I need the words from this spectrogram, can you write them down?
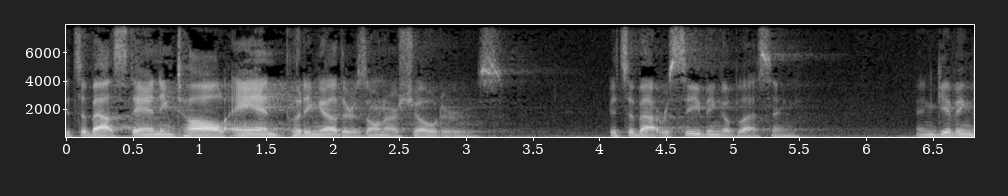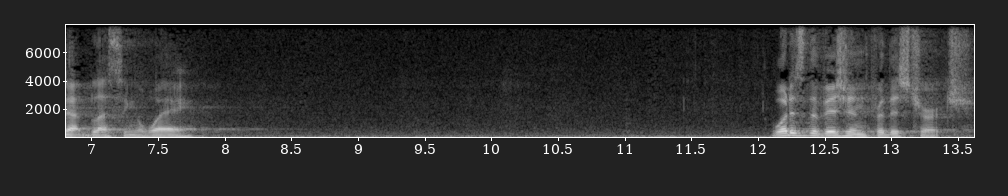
It's about standing tall and putting others on our shoulders. It's about receiving a blessing and giving that blessing away. What is the vision for this church?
